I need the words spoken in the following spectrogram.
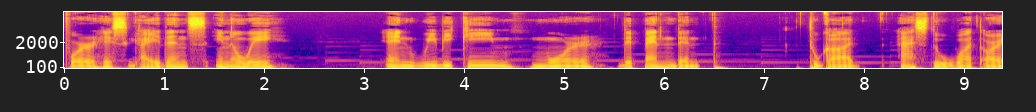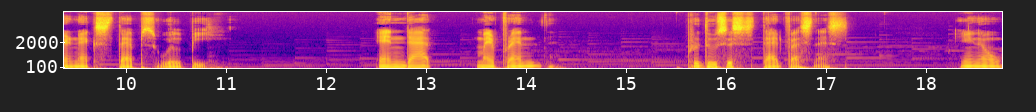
for His guidance in a way. And we became more dependent to God as to what our next steps will be. And that, my friend, produces steadfastness. You know,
